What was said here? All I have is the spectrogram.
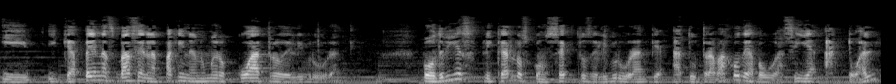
y, que apenas vas en la página número 4 del libro Urantia. ¿Podrías explicar los conceptos del libro Urantia a tu trabajo de abogacía actual?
